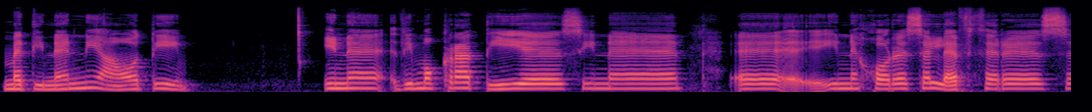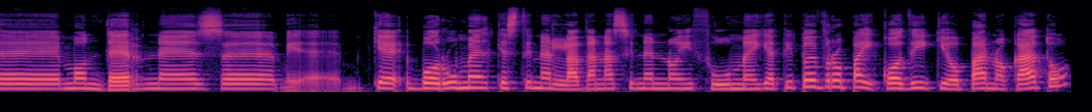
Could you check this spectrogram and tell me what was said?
με την έννοια ότι είναι δημοκρατίες, είναι, ε, είναι χώρες ελεύθερες, ε, μοντέρνες ε, και μπορούμε και στην Ελλάδα να συνεννοηθούμε γιατί το ευρωπαϊκό δίκαιο πάνω κάτω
